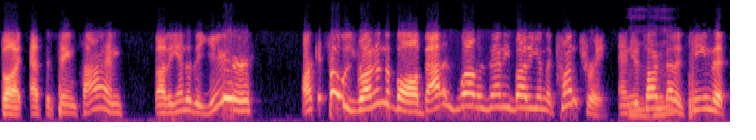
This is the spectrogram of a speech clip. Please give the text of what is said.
But at the same time, by the end of the year, Arkansas was running the ball about as well as anybody in the country. And you're mm-hmm. talking about a team that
